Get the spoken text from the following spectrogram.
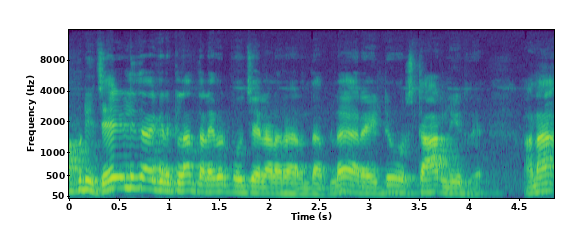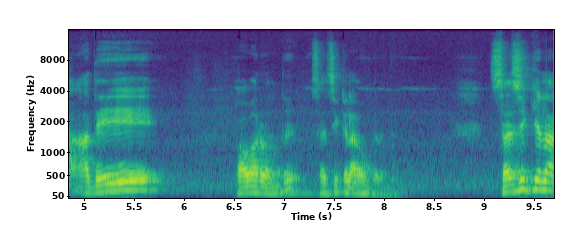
அப்படி ஜெயலலிதாவுக்கு இருக்கலாம் தலைவர் பொதுச் செயலாளராக இருந்தாப்புல ரைட்டு ஒரு ஸ்டார் லீடரு. ஆனால் அதே பவர் வந்து சசிகலாவுக்கு இருந்தது. சசிகலா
